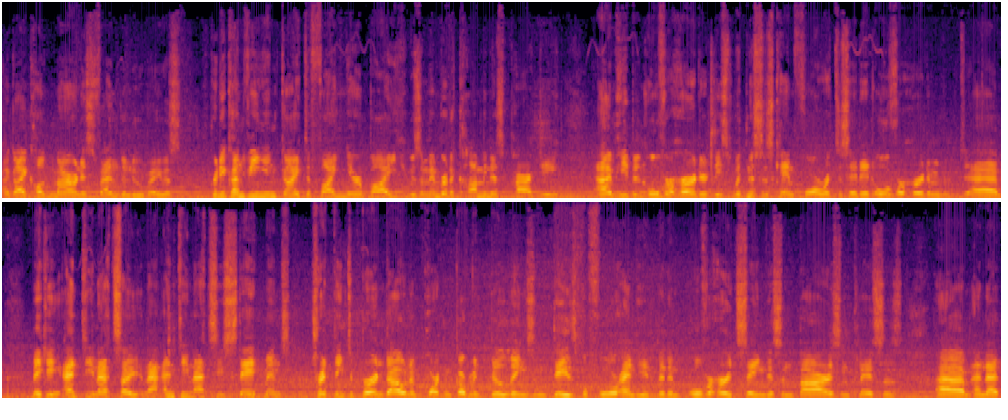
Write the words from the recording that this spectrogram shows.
a guy called Marinus van der Lubbe. He was a pretty convenient guy to find nearby. He was a member of the Communist Party um, he'd been overheard, or at least witnesses came forward to say they'd overheard him uh, making anti-Nazi, anti-Nazi statements, threatening to burn down important government buildings. And days beforehand, he had been overheard saying this in bars and places. Um, and that,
